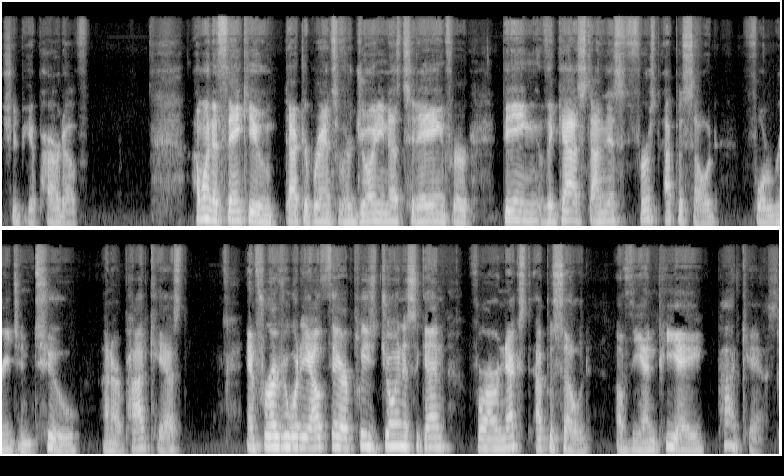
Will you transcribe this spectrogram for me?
should be a part of. I want to thank you, Dr. Branson, for joining us today and for being the guest on this first episode for Region 2 on our podcast. And for everybody out there, please join us again for our next episode of the NPA podcast.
